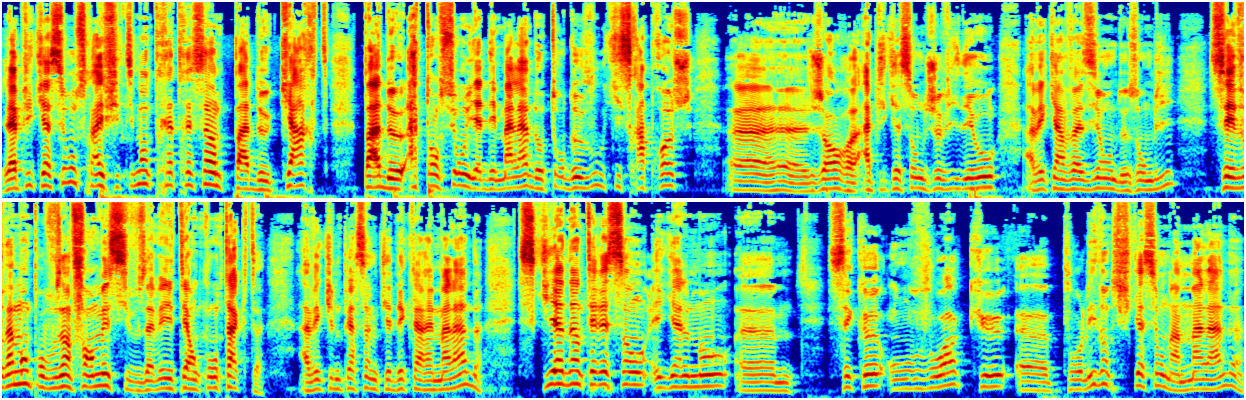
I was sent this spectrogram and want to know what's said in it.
l'application sera effectivement très très simple, pas de carte, pas de attention, il y a des malades autour de vous qui se rapprochent, euh, genre application de jeux vidéo avec invasion de zombies. C'est vraiment pour vous informer si vous avez été en contact avec une personne qui est déclarée malade. Ce qu'il y a d'intéressant également, euh, c'est que on voit que euh, pour l'identification d'un malade,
